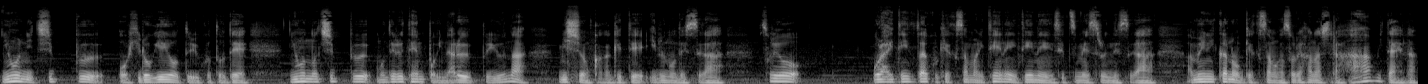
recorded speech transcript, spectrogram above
日本にチップを広げようということで日本のチップモデル店舗になるというようなミッションを掲げているのですがそれをご来店いただくお客様に丁寧に丁寧に説明するんですがアメリカのお客様がそれ話したら「はあ?」みたいな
